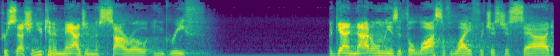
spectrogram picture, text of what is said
procession. You can imagine the sorrow and grief Again, not only is it the loss of life, which is just sad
